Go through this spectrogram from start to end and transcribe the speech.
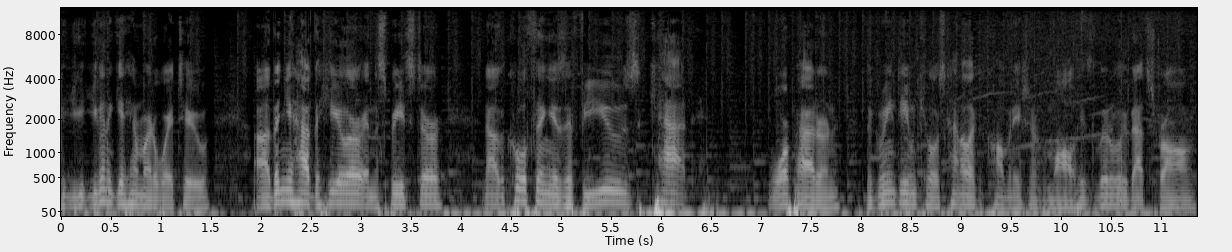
You, are gonna get him right away too. Uh, then you have the Healer and the Speedster. Now the cool thing is if you use Cat War Pattern, the Green Demon Killer is kind of like a combination of them all. He's literally that strong.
